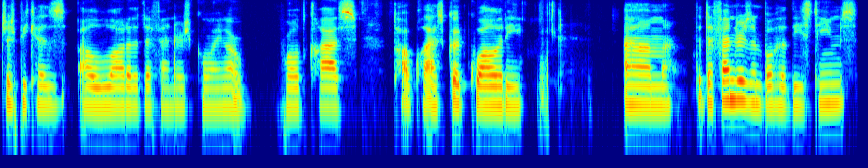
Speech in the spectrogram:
just because a lot of the defenders going are world class top class good quality um the defenders in both of these teams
